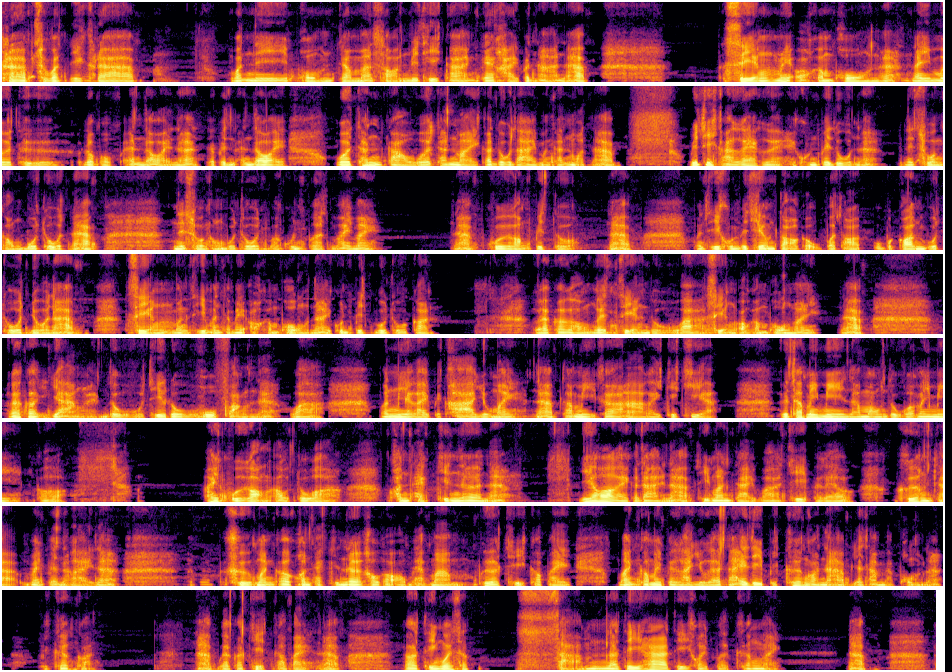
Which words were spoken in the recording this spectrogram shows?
ครับ สวัสดีครับ วันนี้ผมจะมาสอนวิธีการแก้ไขปัญหานะครับ เสียงไม่ออกลำโพงนะ ในมือถือระบบแอนดรอยนะ จะเป็นแอนดรอยเวอร์ชันเก่าเวอร์ชันใหม่ก็ดูได้เหมือนกันหมดนะครับ วิธีการแรกเลยให้คุณไปดูนะ ในส่วนของบลูทูธนะครับ ในส่วนของบลูทูธว่าคุณเปิดไว้ไหมนะครับ คุณลองปิดดูนะครับ บางทีคุณไปเชื่อมต่อกับอุปกรณ์อุปกรณ์บลูทูธอยู่นะครับ เสียงบางทีมันจะไม่ออกลำโพงนะให้คุณปิดบลูทูธก่อน แล้วก็ลองเล่นเสียงดูว่าเสียงออกลำโพงไหมนะครับ แล้วก็อีกอย่างดูที่รูหูฟังนะว่ามันมีอะไรไปคาอยู่ไหมนะครับ ถ้ามีก็หาอะไรเคลียร์หรือถ้าไม่มีนะมองดูว่าไม่มีก็ให้คุณลองเอาตัว contact cleaner นะ ยี่ห้ออะไรก็ได้นะครับ ที่มั่นใจว่าฉีดไปแล้ว เครื่องจะไม่เป็นอะไรนะ คือมันก็ contact cleaner เขาก็ออกแบบมาเพื่อฉีดเข้าไป มันก็ไม่เป็นไรอยู่แล้ว แต่ให้ดีปิดเครื่องก่อนนะครับ อย่าทำแบบผมนะ ปิดเครื่องก่อนนะครับ แล้วก็ฉีดเข้าไปนะครับ ก็ทิ้งไว้สักสามนาทีห้านาทีค่อยเปิดเครื่องใหม่นะครับ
